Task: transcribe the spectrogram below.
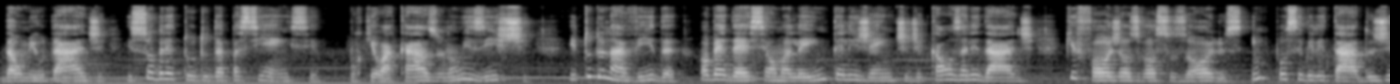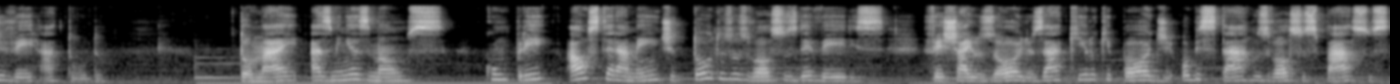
da humildade e, sobretudo, da paciência, porque o acaso não existe e tudo na vida obedece a uma lei inteligente de causalidade que foge aos vossos olhos impossibilitados de ver a tudo. Tomai as minhas mãos, cumpri austeramente todos os vossos deveres, fechai os olhos àquilo que pode obstar os vossos passos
